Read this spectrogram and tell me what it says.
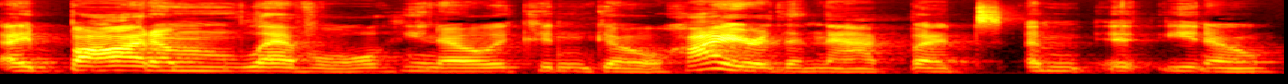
a bottom level you know it can go higher than that but um, it, you know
